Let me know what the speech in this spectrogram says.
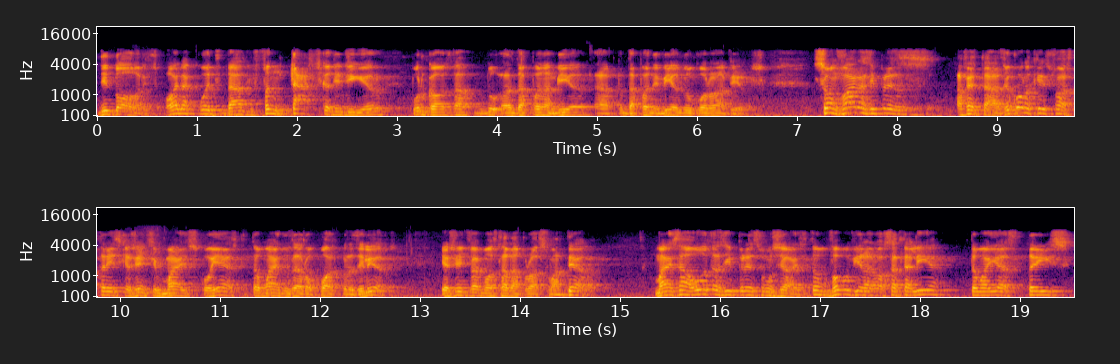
de dólares. Olha a quantidade fantástica de dinheiro por causa da, do, da, pandemia, da pandemia do coronavírus. São várias empresas afetadas. Eu coloquei só as três que a gente mais conhece, que estão mais nos aeroportos brasileiros, e a gente vai mostrar na próxima tela mas há outras empresas mundiais. Então vamos virar nossa telinha. Estão aí as três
